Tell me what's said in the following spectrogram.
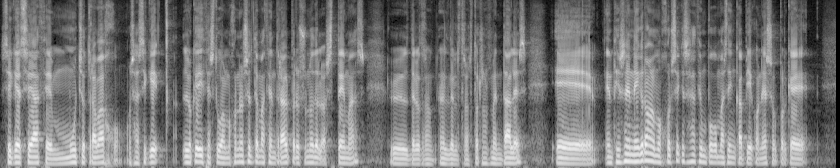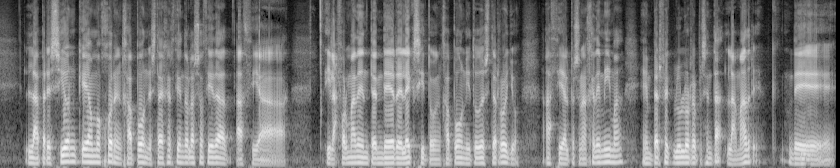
sí que se hace mucho trabajo, o sea, sí que lo que dices tú, a lo mejor no es el tema central, pero es uno de los temas, el de los, de los trastornos mentales. Eh, en Cisne Negro a lo mejor sí que se hace un poco más de hincapié con eso, porque la presión que a lo mejor en Japón está ejerciendo la sociedad hacia y la forma de entender el éxito en Japón y todo este rollo hacia el personaje de Mima, en Perfect Blue lo representa la madre de.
